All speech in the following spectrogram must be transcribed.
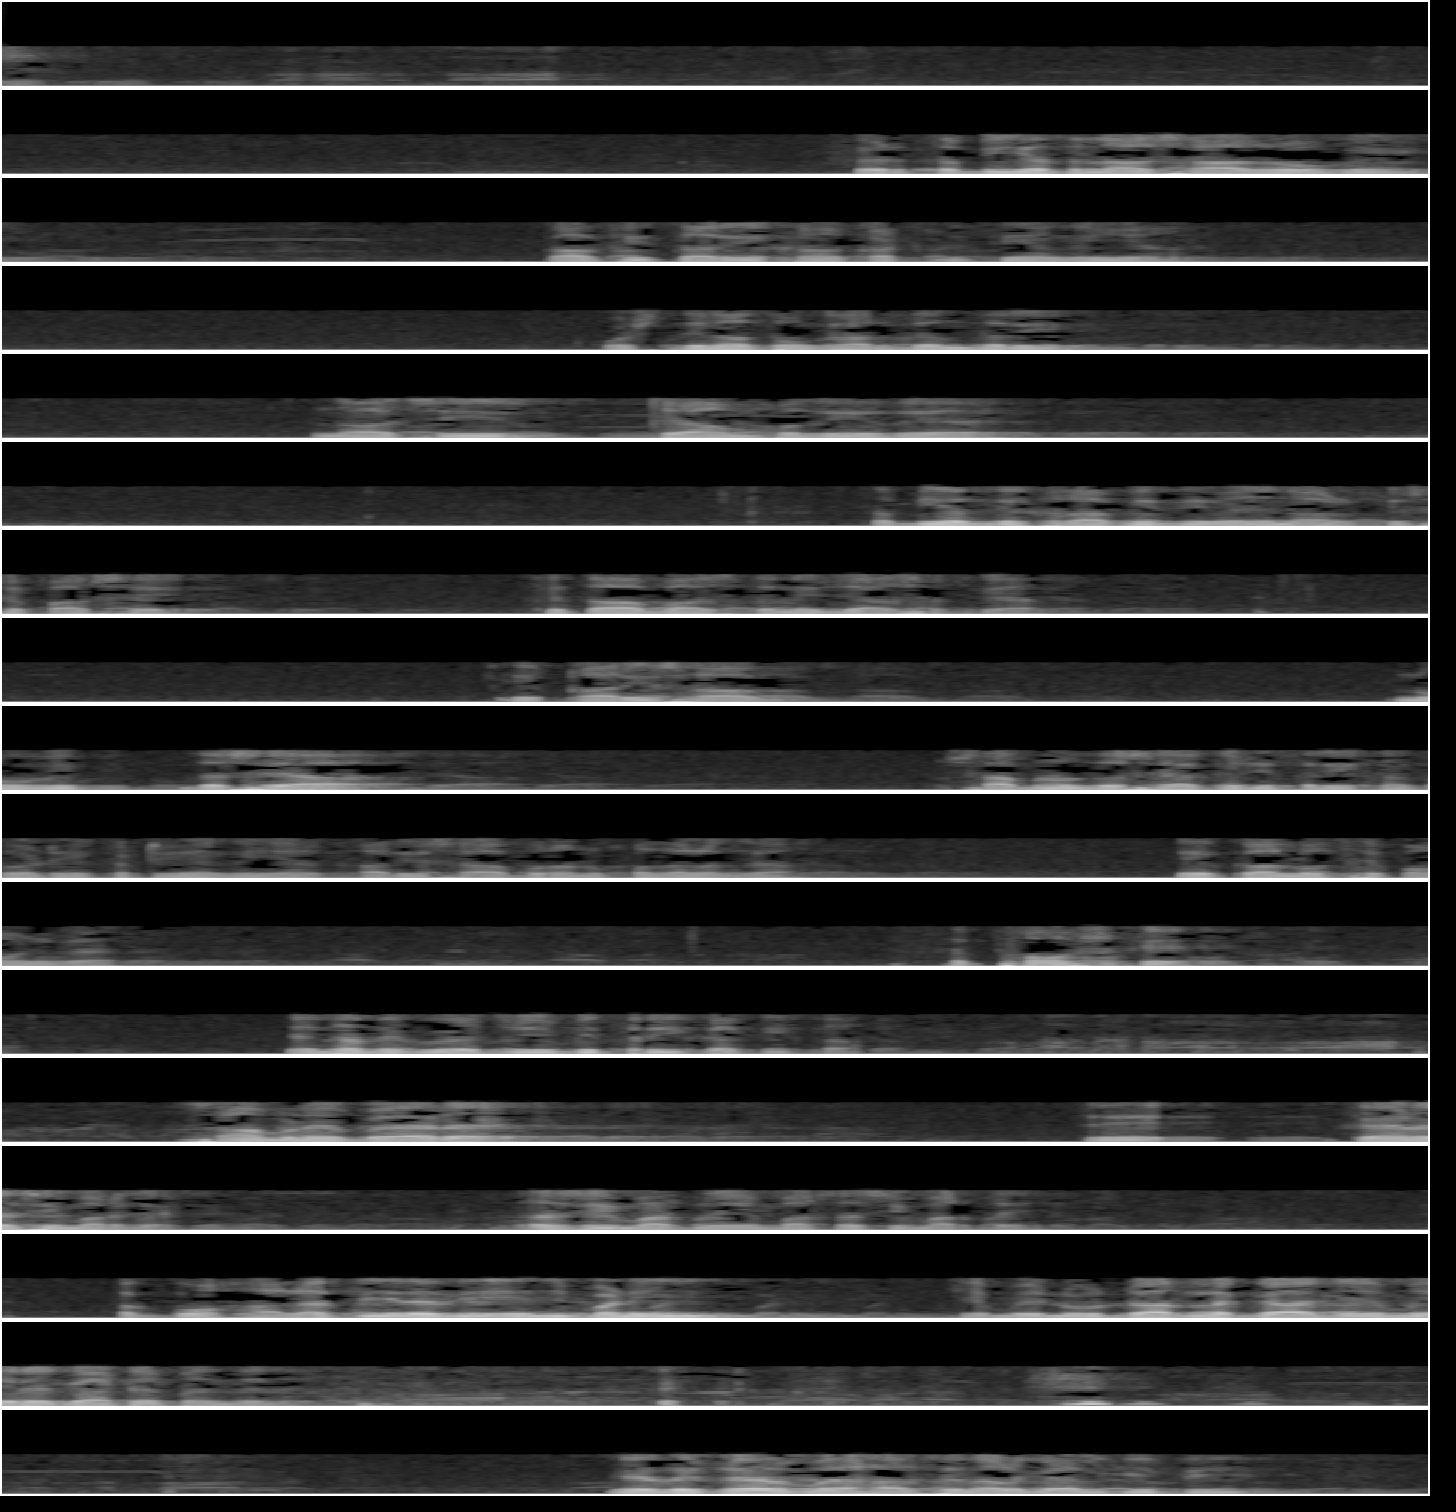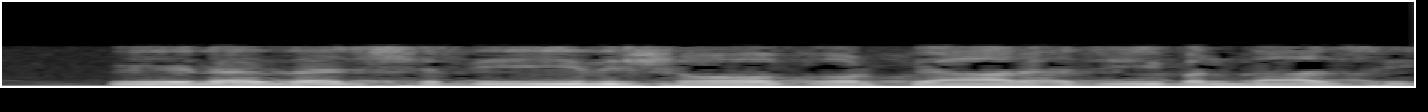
پھر طبیعت ناساز ہو گئی۔ کافی تاریخ کٹ دیتی گئی کچھ دنوں تو گھر دے اندر ہی ناچیر قیام پذیر رہا ہے۔ طبیعت کی خرابی کی وجہ کسی پاسے خطاب واسطے نہیں جا سکیا۔ یہ قاری صاحب نو بھی دسیا، سب نو دسیا کہ جی تاریخ کٹیاں گئی قاری صاحب انہوں نے پتا لگا ایک گل اتے پہنچ گئے۔ پہنچ کے انہوں نے کوئی عجیب ہی طریقہ کیتا۔ سامنے بہ رہے کہن اسی مر گئے۔ اسی مرنے بس اسی مرد اگوں حالت ہی انج بنی کہ مینو ڈر لگا کہ میرے گاٹے پہ یہ تو خیر میں ہاسے گل کی شدید شوق اور پیار عجیب انداز سی۔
